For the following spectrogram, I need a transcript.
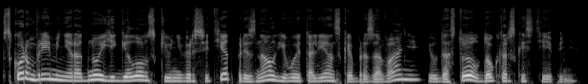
В скором времени родной Егелонский университет признал его итальянское образование и удостоил докторской степени.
